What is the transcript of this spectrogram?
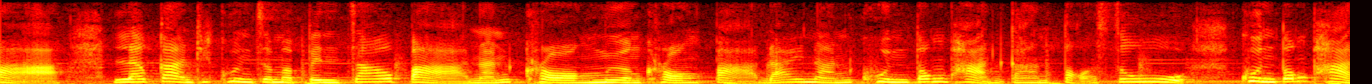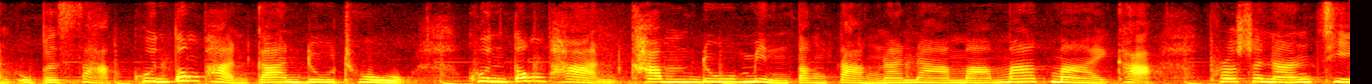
ป่า แล้วการที่คุณจะมาเป็นเจ้าป่านั้นครองเมืองครองป่าได้นั้น คุณต้องผ่านการต่อสู้ คุณต้องผ่านอุปสรรค คุณต้องผ่านการดูถูก คุณต้องผ่านคำดูหมิ่นต่างๆ นานามามากมายค่ะ เพราะฉะนั้นชี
